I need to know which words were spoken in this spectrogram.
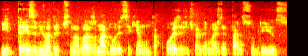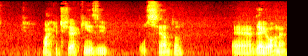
e 13,3% nas lojas maduras. Isso aqui é muita coisa, a gente vai ver mais detalhes sobre isso. Market share 15% é, ganhou, né?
